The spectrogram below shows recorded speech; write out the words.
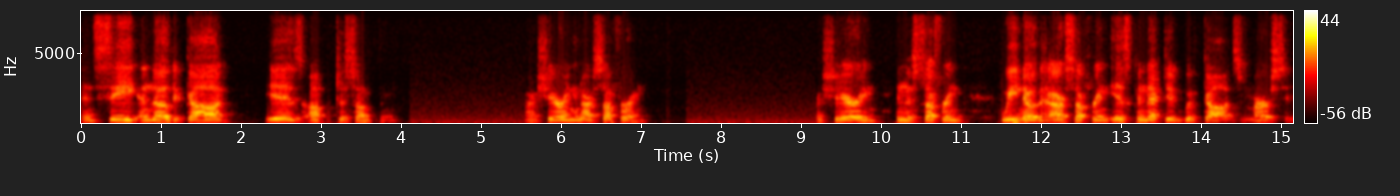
and see and know that God is up to something. By sharing in our suffering, by sharing in the suffering, we know that our suffering is connected with God's mercy.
